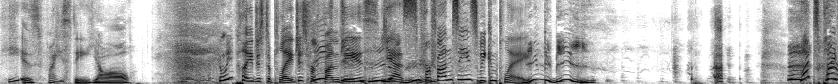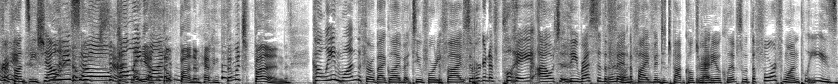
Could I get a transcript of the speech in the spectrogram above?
He is feisty, y'all. Can we play just to play, just for funsies? Yes, for funsies, we can play. Let's play for funsies, shall we? So, Oh, Colleen yeah, won. so fun. I'm having so much fun. Colleen won the Throwback Live at 245. So we're going to play out the rest of the fi- five vintage pop culture Okay. audio clips with the fourth one. Please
